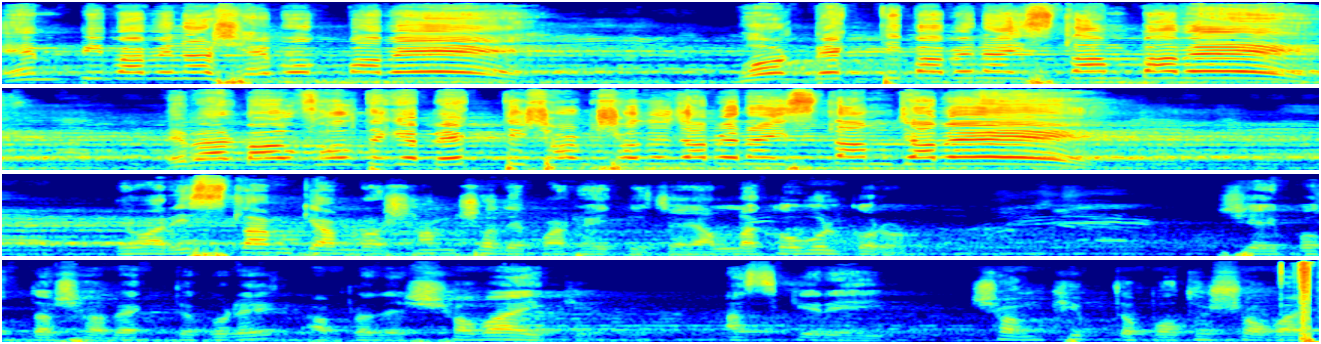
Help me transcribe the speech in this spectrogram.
এমপি পাবে না সেবক পাবে? ভোট ব্যক্তি পাবে না ইসলাম পাবে? এবার বাউফল থেকে ব্যক্তি সংসদে যাবে না ইসলাম যাবে? এবার ইসলামকে আমরা সংসদে পাঠাইতে চাই। আল্লাহ কবুল করুন। সেই প্রত্যাশা ব্যক্ত করে আপনাদের সবাইকে আজকের এই সংক্ষিপ্ত পথসভায়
